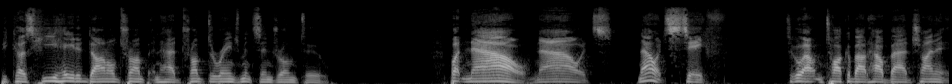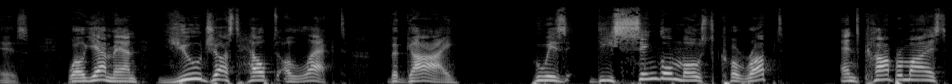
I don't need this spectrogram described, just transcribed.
because he hated Donald Trump and had Trump derangement syndrome too. But now, now it's now it's safe to go out and talk about how bad China is. Well, yeah, man, you just helped elect the guy who is the single most corrupt and compromised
